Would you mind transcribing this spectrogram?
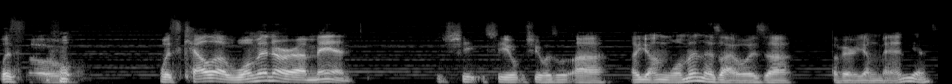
Was So was Kel a woman or a man? she she she was uh, a young woman, as I was uh, a very young man. Yes.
